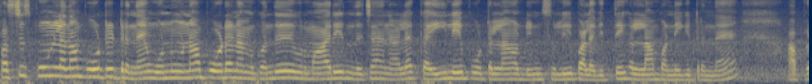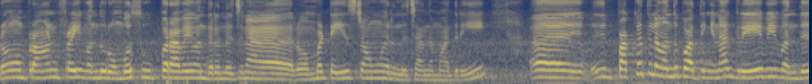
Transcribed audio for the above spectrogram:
ஃபஸ்ட்டு ஸ்பூனில் தான் போட்டுட்டு இருந்தேன். ஒன்று ஒன்றா போட நமக்கு வந்து ஒரு மாதிரி இருந்துச்சு. அதனால கையிலே போட்டுடலாம் அப்படின்னு சொல்லி பல வித்தைகள்லாம் பண்ணிக்கிட்டு இருந்தேன். அப்புறம் ப்ரான் ஃப்ரை வந்து ரொம்ப சூப்பராகவே வந்துருந்துச்சு. நான் ரொம்ப டேஸ்ட்டாகவும் இருந்துச்சு அந்த மாதிரி. பக்கத்தில் வந்து பார்த்திங்கன்னா கிரேவி வந்து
